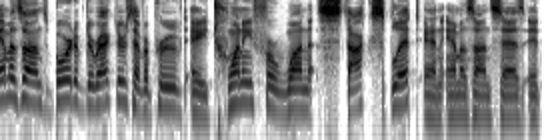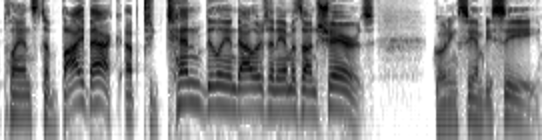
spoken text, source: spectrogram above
Amazon's board of directors have approved a 20 for 1 stock split, and Amazon says it plans to buy back up to $10 billion in Amazon shares. Quoting CNBC,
